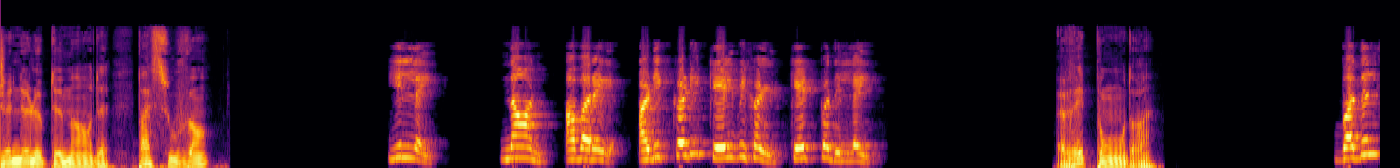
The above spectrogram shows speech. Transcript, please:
je ne le demande pas souvent. இல்லை நான் அவரை அடிக்கடி கேள்விகள் கேட்பதில்லை Répondre. பதில்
